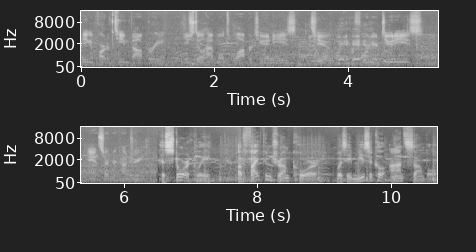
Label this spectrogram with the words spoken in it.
being a part of Team Valkyrie. You still have multiple opportunities to perform your duties and serve your country. Historically, a fife and drum corps was a musical ensemble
